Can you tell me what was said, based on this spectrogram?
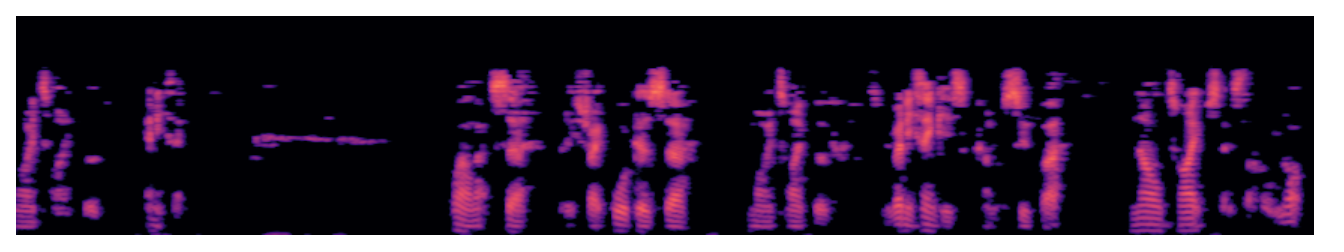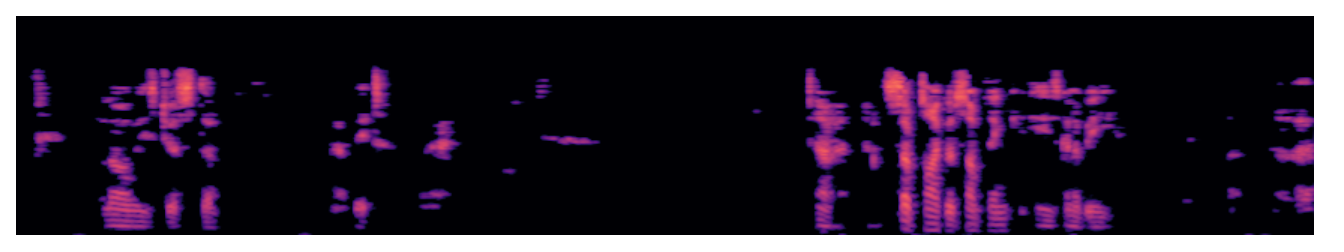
my type of anything. Well, that's uh, pretty straightforward because uh, my type of, sort of anything is kind of super null type, so it's the whole lot. Low is just uh, a bit uh, subtype of something is going to be uh,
